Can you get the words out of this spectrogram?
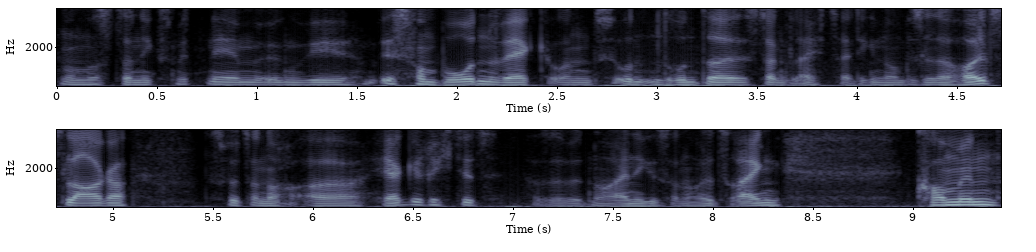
Man muss da nichts mitnehmen, irgendwie ist vom Boden weg und unten drunter ist dann gleichzeitig noch ein bisschen der Holzlager. Das wird dann noch äh, hergerichtet, also wird noch einiges an Holz reinkommen,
